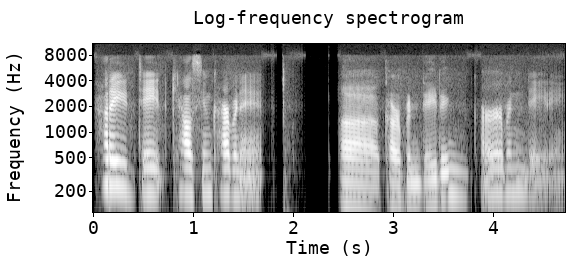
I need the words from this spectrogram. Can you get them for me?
How do you date calcium carbonate? Uh, carbon dating, Carbon dating.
